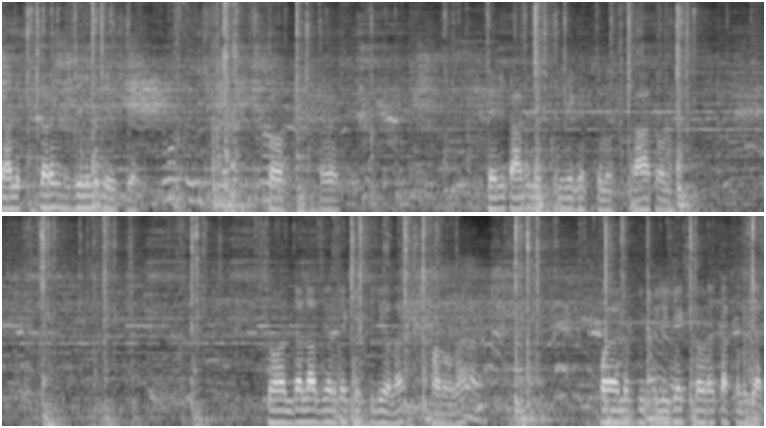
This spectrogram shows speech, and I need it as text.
Yani kuşların dizilimi değişiyor. Son sevişmeler. Son. Evet. Ferit abi gösterecek hepsini. Rahat olun. Şu anda lazerde kesiliyorlar panolar. Boyanıp bükülecek sonra takılacak.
